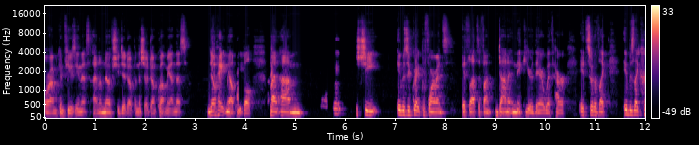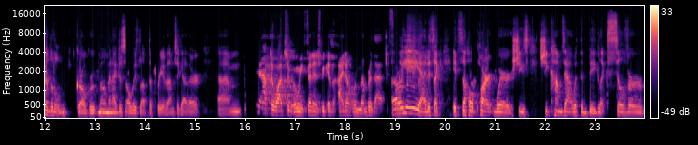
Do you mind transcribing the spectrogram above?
or I'm confusing this. I don't know if she did open the show. Don't quote me on this. No hate mail people. But um she it was a great performance. It's lots of fun. Donna and Niki are there with her. It's sort of like it was like her little girl group moment. I just always loved the three of them together. Um, have to watch it when we finish because I don't remember that. Oh yeah, yeah, yeah. And it's like it's the whole part where she's she comes out with the big like silver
